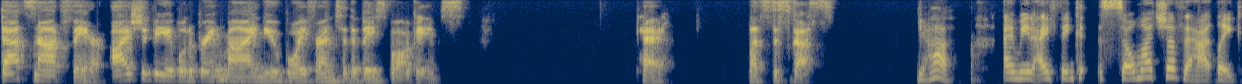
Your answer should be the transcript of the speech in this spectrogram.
That's not fair. I should be able to bring my new boyfriend to the baseball games. Okay, let's discuss. Yeah. I mean, I think so much of that, like,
